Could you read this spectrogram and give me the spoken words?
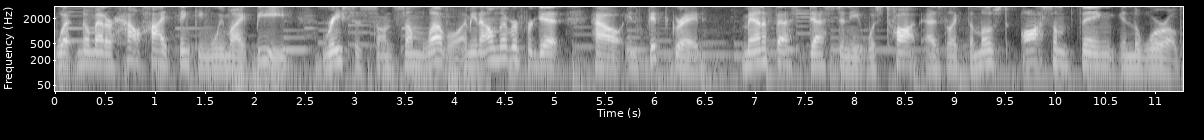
what, no matter how high thinking we might be, racists on some level. I mean, I'll never forget how in fifth grade, Manifest Destiny was taught as like the most awesome thing in the world.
